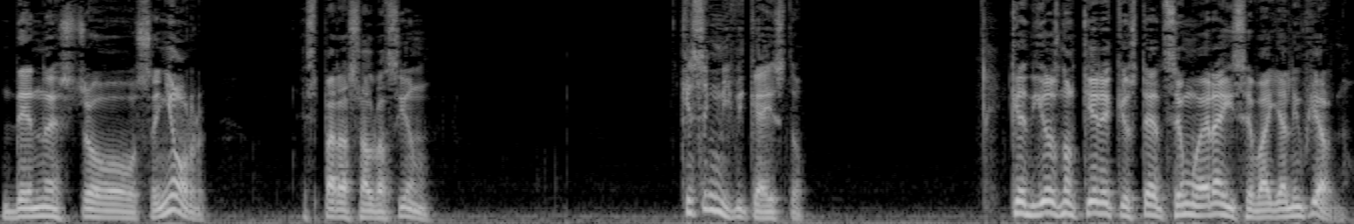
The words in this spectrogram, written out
de nuestro Señor es para salvación. ¿Qué significa esto? Que Dios no quiere que usted se muera y se vaya al infierno.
